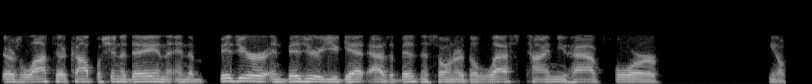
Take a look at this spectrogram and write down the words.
there's a lot to accomplish in a day, and the, and the busier and busier you get as a business owner, the less time you have for, you know,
